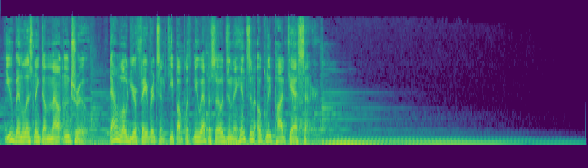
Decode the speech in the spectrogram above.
You've been listening to Mountain True. Download your favorites and keep up with new episodes in the Hinson Oakley Podcast Center.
